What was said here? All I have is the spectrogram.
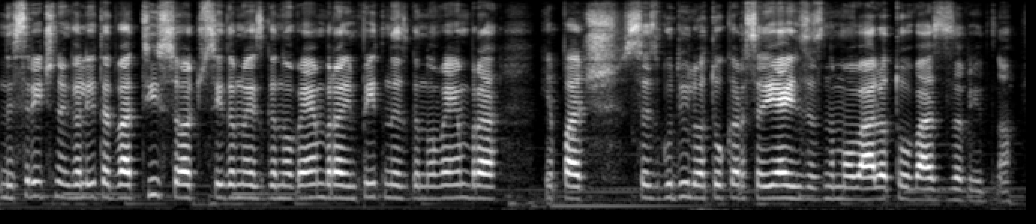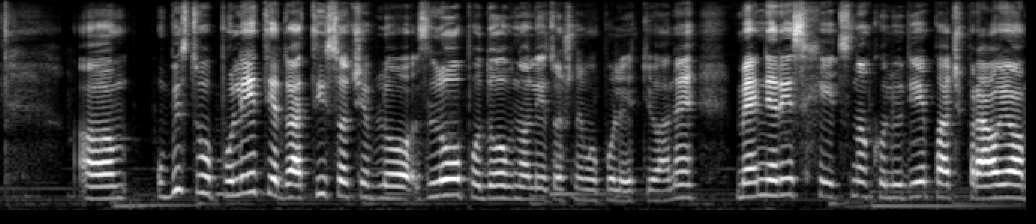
nesrečnega leta 2000, 17. novembra in 15. novembra, je pač se zgodilo to, kar se je in zaznamovalo to vas zavedno. Um, v bistvu poletje 2000 je bilo zelo podobno letošnjemu poletju. Meni je res hecno, ko ljudje pač pravijo,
